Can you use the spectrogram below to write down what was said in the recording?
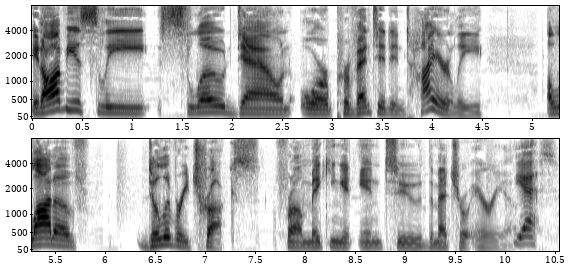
It obviously slowed down or prevented entirely a lot of delivery trucks from making it into the metro area. Yes.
